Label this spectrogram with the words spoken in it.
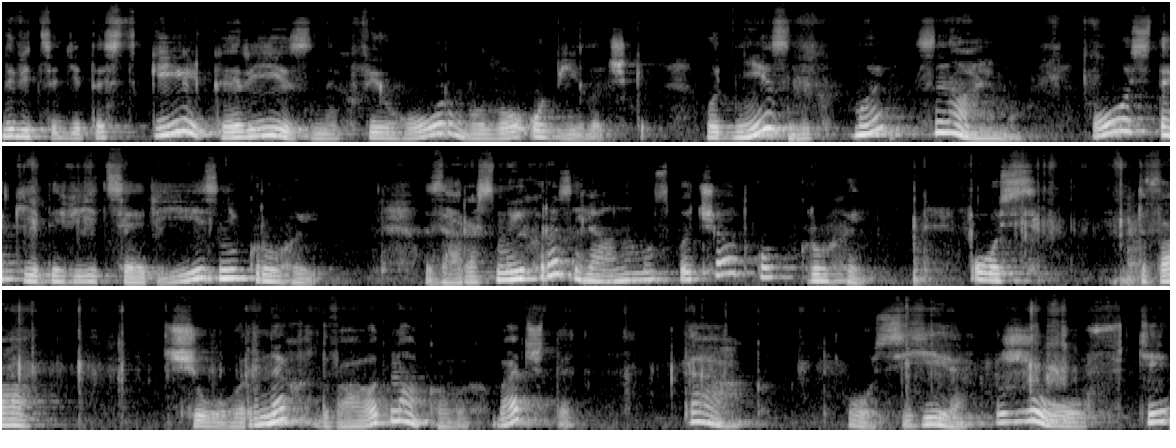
Дивіться, діти, скільки різних фігур було у білочки. Одні з них ми знаємо. Ось такі, дивіться, різні круги. Зараз ми їх розглянемо спочатку круги. Ось два чорних, два однакових. Бачите? Так, ось є жовті,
